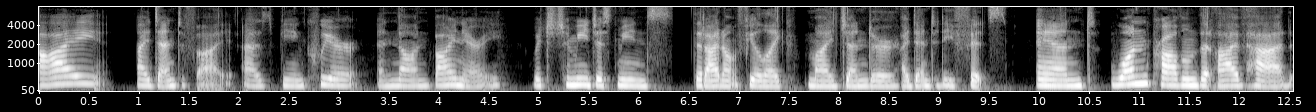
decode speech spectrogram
I identify as being queer and non binary, which to me just means that I don't feel like my gender identity fits. And one problem that I've had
